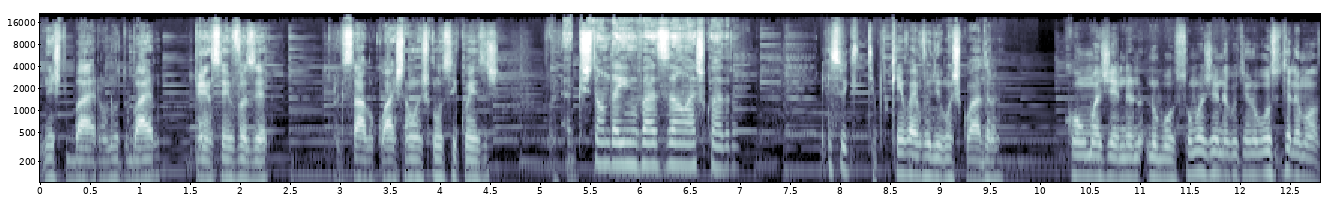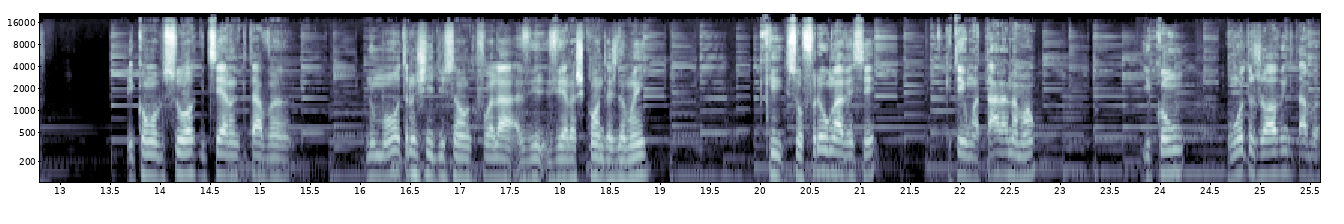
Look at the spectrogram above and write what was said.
neste bairro ou no outro bairro, pensa em fazer, porque sabe quais são as consequências. A questão da invasão à esquadra. Isso que, tipo, quem vai invadir uma esquadra com uma agenda no bolso, uma agenda que eu tinha no bolso do telemóvel, e com uma pessoa que disseram que estava numa outra instituição que foi lá ver, ver as contas da mãe, que sofreu um AVC, que tem uma tara na mão, e com um outro jovem que estava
